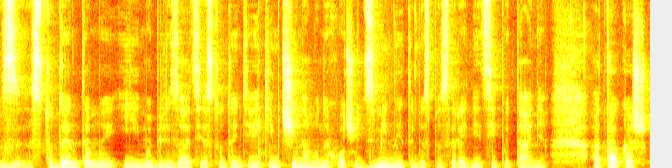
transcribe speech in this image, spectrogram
з студентами і мобілізації студентів, яким чином вони хочуть змінити безпосередньо ці питання. А також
